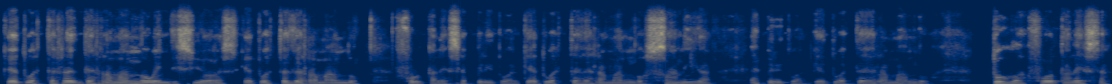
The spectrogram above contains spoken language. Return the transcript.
que tú estés derramando bendiciones, que tú estés derramando fortaleza espiritual, que tú estés derramando sanidad espiritual, que tú estés derramando toda fortaleza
